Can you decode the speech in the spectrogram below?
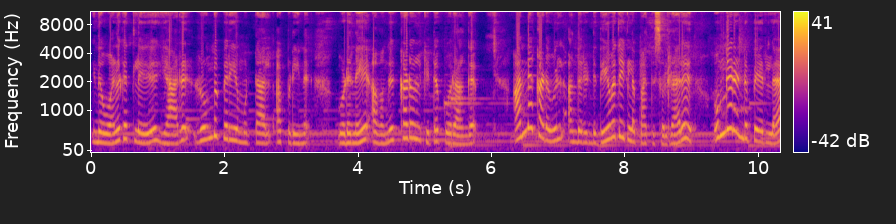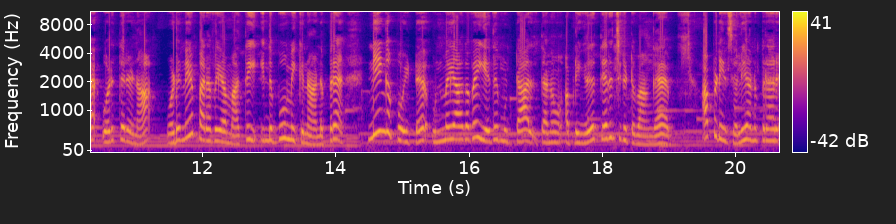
இந்த உலகத்திலேயே யார் ரொம்ப பெரிய முட்டாள் அப்படின்னு. உடனே அவங்க கடவுள்கிட்ட போகிறாங்க அந்த கடவுள் அந்த ரெண்டு தேவதைகளை பார்த்து சொல்கிறாரு உங்கள் ரெண்டு பேரில் ஒருத்தருனா உடனே பறவையாக மாற்றி இந்த பூமிக்கு நான் அனுப்புகிறேன் நீங்கள் போயிட்டு உண்மையாகவே எது முட்டாள் தனம் அப்படிங்கிறத தெரிஞ்சுக்கிட்டு வாங்க அப்படின்னு சொல்லி அனுப்புகிறாரு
